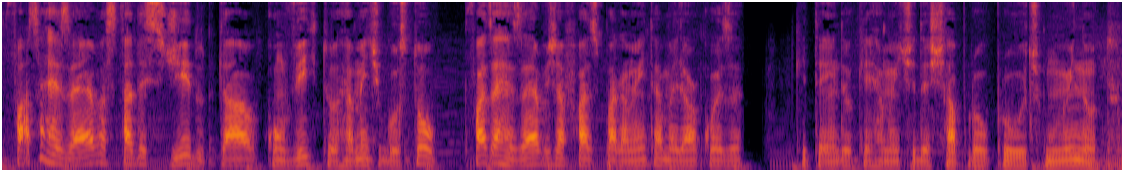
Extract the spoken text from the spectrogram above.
faça a reserva, está decidido, está convicto, realmente gostou, faz a reserva e já faz o pagamento, é a melhor coisa que tem do que realmente deixar para o último minuto.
